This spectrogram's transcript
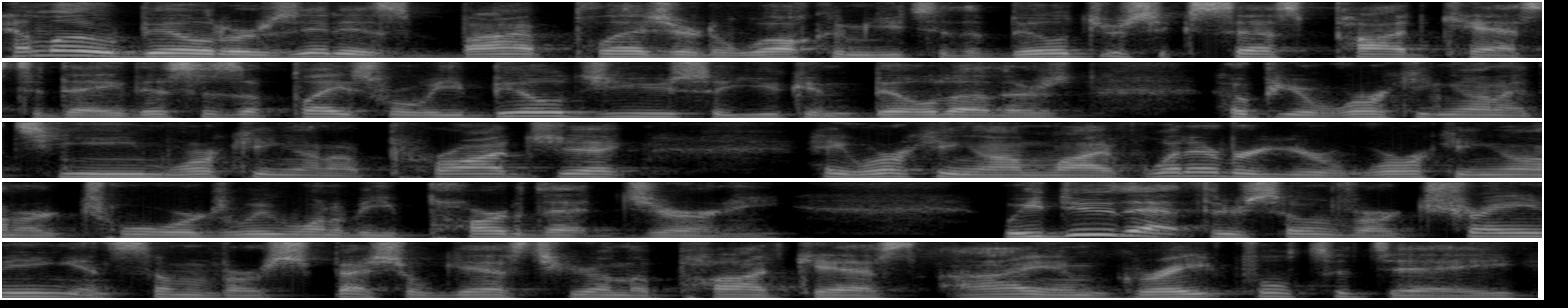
Hello, builders. It is my pleasure to welcome you to the Build Your Success podcast today. This is a place where we build you so you can build others. Hope you're working on a team, working on a project, hey, working on life, whatever you're working on or towards, we want to be part of that journey. We do that through some of our training and some of our special guests here on the podcast. I am grateful today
